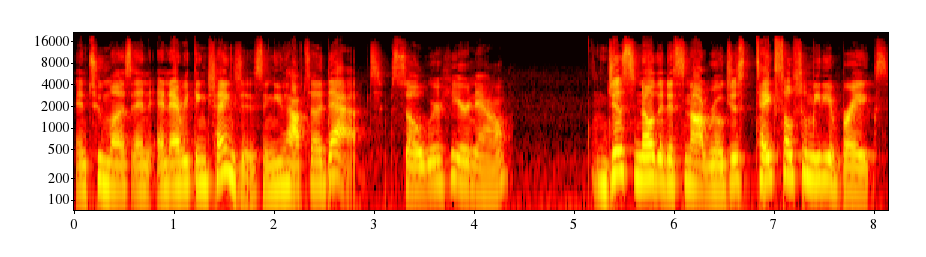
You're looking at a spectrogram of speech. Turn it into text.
and two months and, and everything changes and you have to adapt. So we're here now. Just know that it's not real. Just take social media breaks.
